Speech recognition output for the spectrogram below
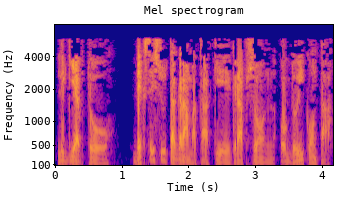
Λέγει αυτο, δέξε τα γράμματα και γράψον ογδοήκοντα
